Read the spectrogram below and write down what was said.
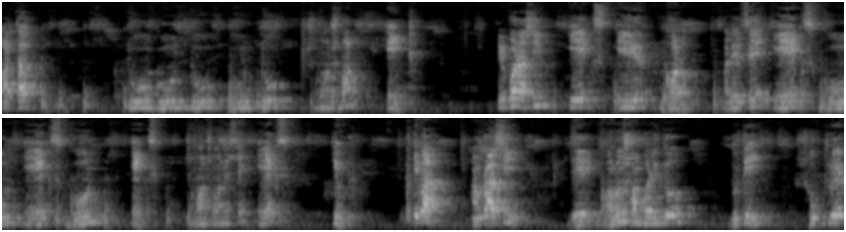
অর্থাৎ টু গুণ টু গুণ টু সমান সমান এইট এরপর আসি এক্সের ঘন। মানে হচ্ছে এক্স গুণ এক্স গুণ এক্স সমান সমান হচ্ছে এক্স কিউব এবার আমরা আসি যে ঘন সম্বলিত দুটি সূত্রের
